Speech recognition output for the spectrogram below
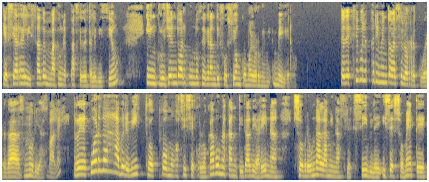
que se ha realizado en más de un espacio de televisión, incluyendo algunos de gran difusión como el hormiguero. Te describo el experimento a ver si lo recuerdas, Nuria. Vale. ¿Recuerdas haber visto cómo si se colocaba una cantidad de arena sobre una lámina flexible y se somete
